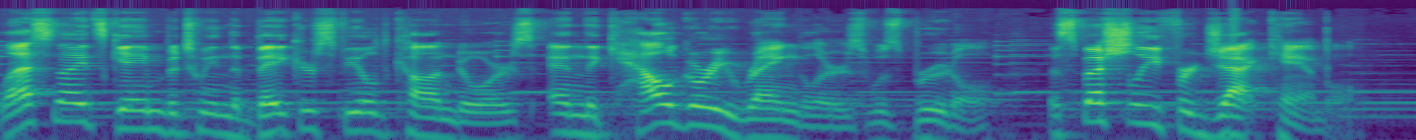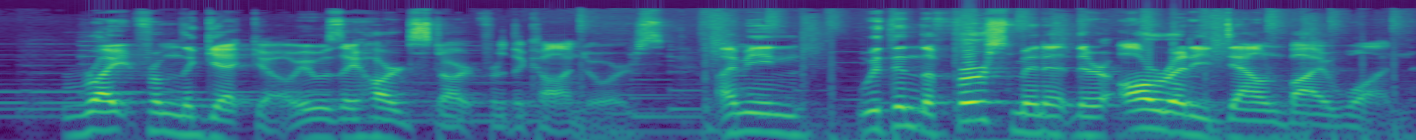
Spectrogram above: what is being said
Last night's game between the Bakersfield Condors and the Calgary Wranglers was brutal, especially for Jack Campbell. Right from the get-go, it was a hard start for the Condors. I mean, within the first minute, they're already down by one.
